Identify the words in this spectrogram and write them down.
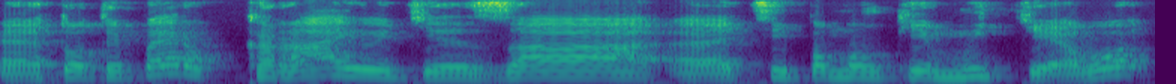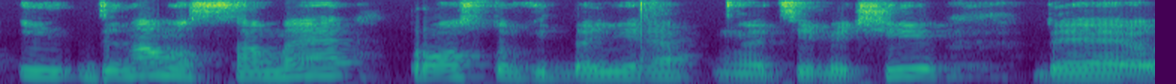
Е, То тепер карають за е, ці помилки миттєво, і Динамо саме просто віддає е, ці м'ячі, де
